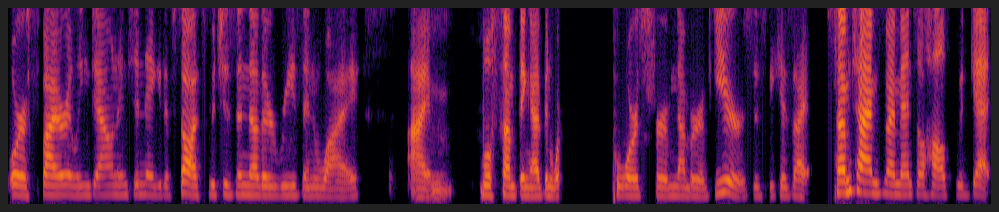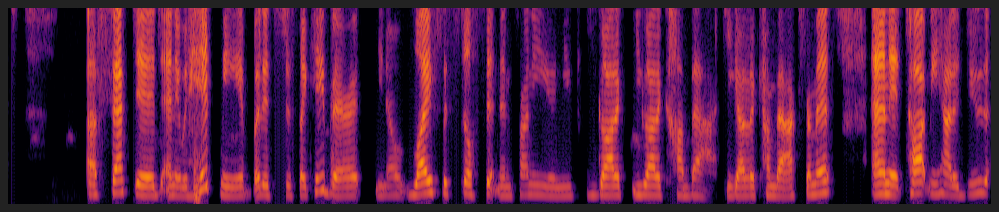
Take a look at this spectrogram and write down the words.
or spiraling down into negative thoughts, which is another reason why I'm well something I've been working towards for a number of years is because I sometimes my mental health would get affected and it would hit me but it's just like hey barrett you know life is still sitting in front of you and you, you gotta you gotta come back. You gotta come back from it. And it taught me how to do that.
